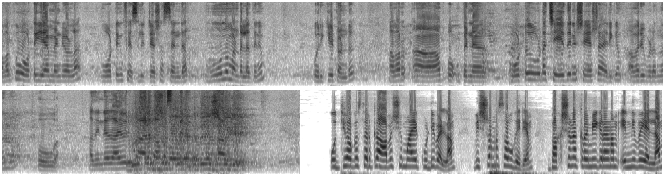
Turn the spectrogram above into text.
അവർക്ക് വോട്ട് ചെയ്യാൻ വേണ്ടിയുള്ള വോട്ടിംഗ് ഫെസിലിറ്റേഷൻ സെന്റർ മൂന്ന് മണ്ഡലത്തിനും ഒരുക്കിയിട്ടുണ്ട്. അവർ ആ പിന്നെ വോട്ട് കൂടെ ചെയ്തതിന് ശേഷമായിരിക്കും അവരിവിടെ നിന്ന് പോവുക. അതിന്റെതായ ഒരു കാലതാമസത്തിന് ഉണ്ടാകും ഉദ്യോഗസ്ഥർക്ക് ആവശ്യമായ കുടിവെള്ളം വിശ്രമ സൗകര്യം ഭക്ഷണ ക്രമീകരണം എന്നിവയെല്ലാം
